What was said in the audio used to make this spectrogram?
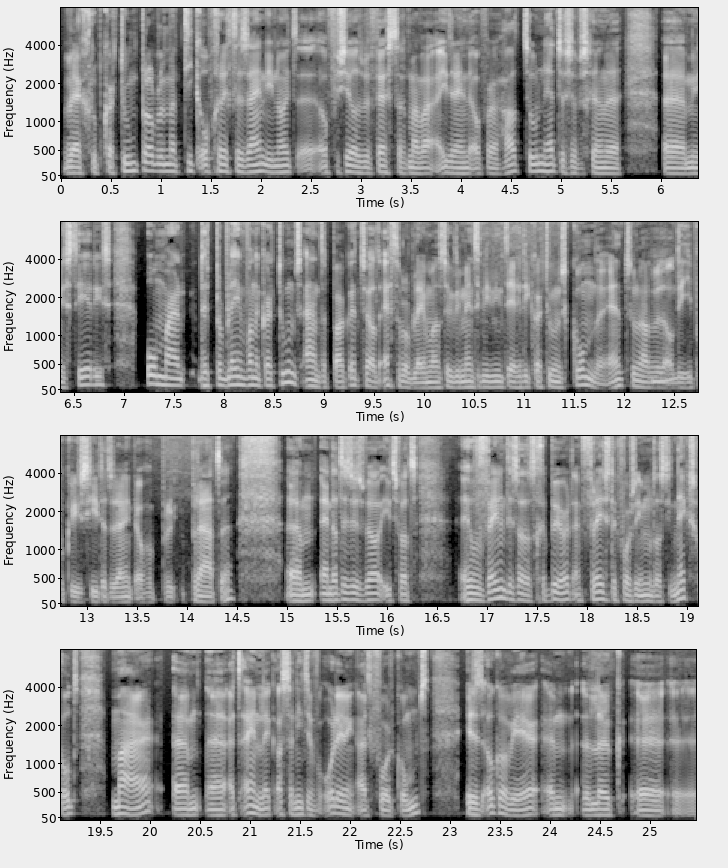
werkgroep cartoonproblematiek opgericht te zijn. Die nooit eh, officieel is bevestigd, maar waar iedereen het over had toen. Hè, tussen verschillende eh, ministeries. Om maar het probleem van de cartoons aan te pakken. Terwijl het echte probleem was natuurlijk de mensen die niet tegen die cartoons konden. Hè. Toen hadden we al die hypocrisie dat we daar niet over pr- praten. Ehm, en dat is dus wel iets wat heel vervelend is dat het gebeurt. En vreselijk voor zo iemand als die nekschot. Maar ehm, eh, uiteindelijk, als daar niet een veroordeling uit voortkomt... is het ook alweer een leuk eh, eh,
